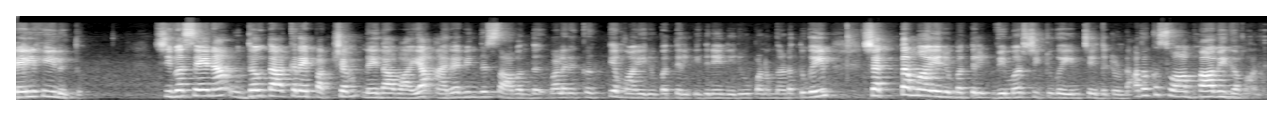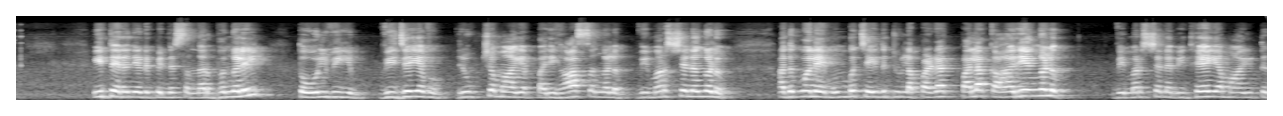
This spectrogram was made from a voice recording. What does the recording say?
ഡൽഹിയിലെത്തും. ശിവസേന ഉദ്ധവ് താക്കറെ പക്ഷം നേതാവായ അരവിന്ദ് സാവന്ത് വളരെ കൃത്യമായ രൂപത്തിൽ ഇതിനെ നിരൂപണം നടത്തുകയും ശക്തമായ രൂപത്തിൽ വിമർശിക്കുകയും ചെയ്തിട്ടുണ്ട്. അതൊക്കെ സ്വാഭാവികമാണ്. ഈ തെരഞ്ഞെടുപ്പിന്റെ സന്ദർഭങ്ങളിൽ തോൽവിയും വിജയവും രൂക്ഷമായ പരിഹാസങ്ങളും വിമർശനങ്ങളും അതുപോലെ മുമ്പ് ചെയ്തിട്ടുള്ള പഴ പല കാര്യങ്ങളും വിമർശന വിധേയമായിട്ട്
